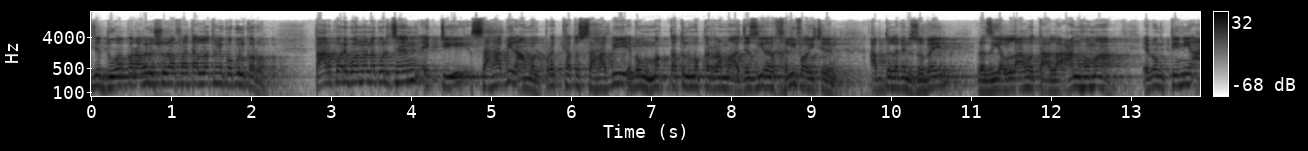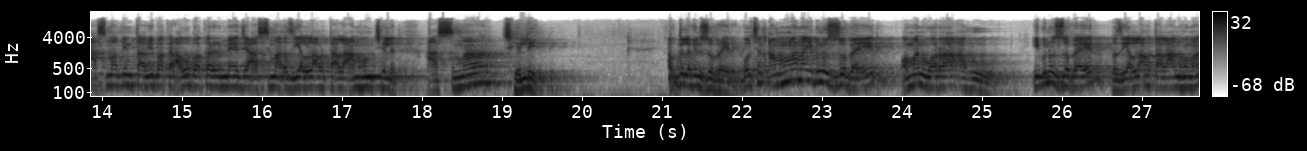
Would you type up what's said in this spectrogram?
যে দোয়া করা হলো সুরাফাতে, আল্লাহ তুমি কবুল করো। তারপরে বর্ণনা করছেন একটি সাহাবির আমল। প্রখ্যাত সাহাবি এবং মক্কাতুল মোকাররমা, জাজিরার খলিফা হয়েছিলেন আবদুল্লাহ বিন জুবাইর রাজি আল্লাহ তালা আনহমা। এবং তিনি আসমা বিন তাবি বাকার, আবু বাকারের মেয়ে যে আসমা রাজি আল্লাহ তালা আনহম ছিলেন, আসমার ছেলে আবদুল্লাহ বিন জুবাইর। বলছেন, আম্মানা ইবনু জুবাইর, ওমান ওয়ারা আহু ইবনু জুবাইর রাজি আল্লাহ তালানহমা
